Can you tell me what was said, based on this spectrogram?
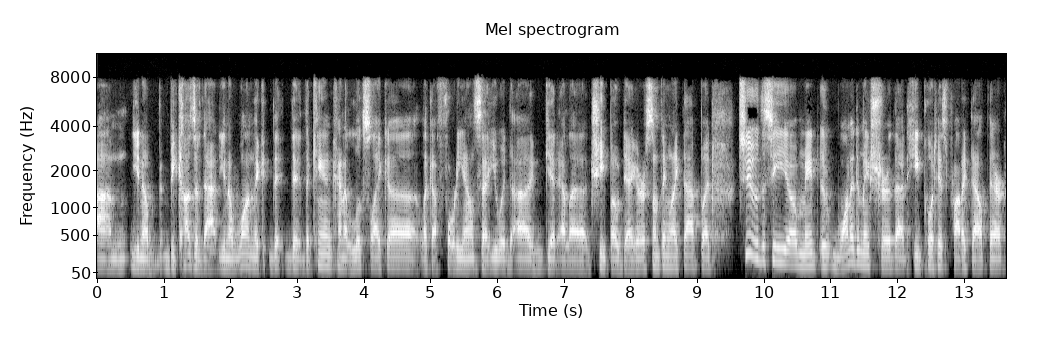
um, you know because of that, you know, one the the, the, the can kind of looks like a like a forty ounce that you would uh, get at a cheap bodega or something like that, but two, the CEO made wanted to make sure that he put his product out there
